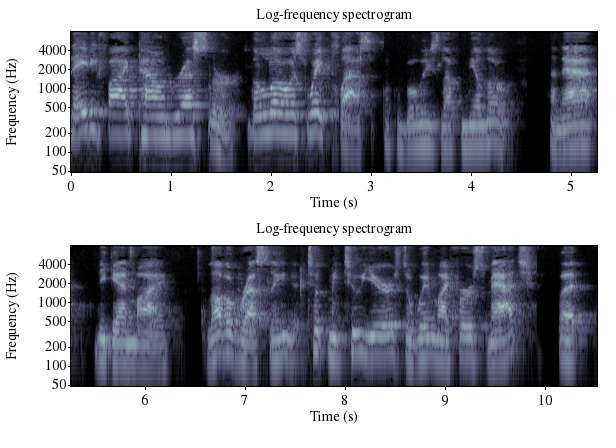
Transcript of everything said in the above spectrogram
an 85 pound wrestler, the lowest weight class, but the bullies left me alone. And that began my love of wrestling. It took me two years to win my first match, but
